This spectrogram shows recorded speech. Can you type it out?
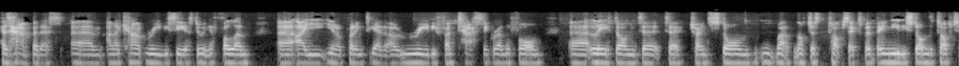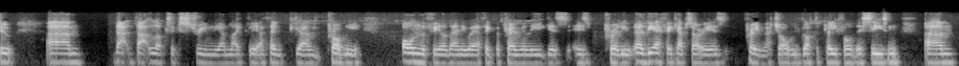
has hampered us. Um, and I can't really see us doing a Fulham, uh, i.e., you know, putting together a really fantastic run of form uh, late on to to try and storm. Well, not just top six, but they nearly stormed the top two. Um, that that looks extremely unlikely. I think um, probably on the field anyway. I think the Premier League is is pretty uh, the FA Cup, sorry, is pretty much all we've got to play for this season. Um,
